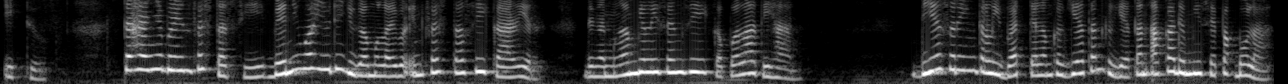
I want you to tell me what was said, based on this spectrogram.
itu. Tak hanya berinvestasi, Benny Wahyudi juga mulai berinvestasi karir dengan mengambil lisensi kepelatihan. Dia sering terlibat dalam kegiatan-kegiatan akademi sepak bola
